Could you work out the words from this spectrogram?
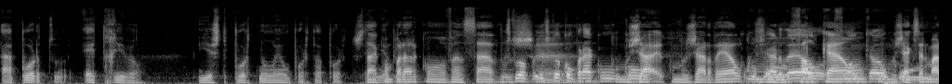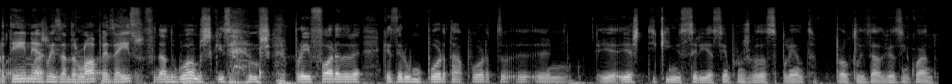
a Porto, é terrível. E este Porto não é um Porto a Porto. Está a comparar com avançados. Estou, eu estou a comparar com. Como, com, ja, como Jardel, como, Jardel, Falcão, Falcão, como Jackson Martínez, Lisandro Lopes, é isso? Fernando Gomes, se quisermos, por aí fora, quer dizer, um Porto a Porto, este Tiquinho seria sempre um jogador suplente para utilizar de vez em quando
